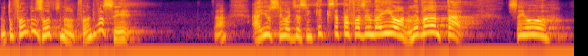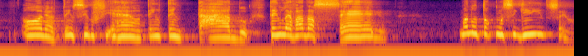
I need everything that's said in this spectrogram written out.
Não estou falando dos outros, não, estou falando de você. Tá? Aí o Senhor diz assim: O que, que você está fazendo aí, homem? Levanta! Senhor, olha, tenho sido fiel, tenho tentado, tenho levado a sério, mas não estou conseguindo, Senhor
